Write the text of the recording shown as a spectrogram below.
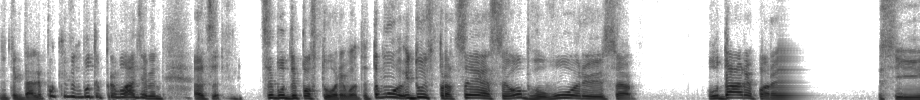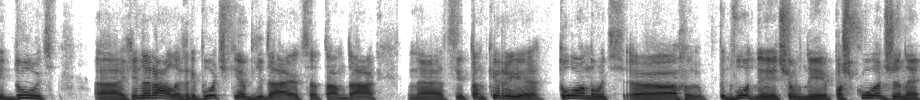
і так далі. Поки він буде при владі, він е, це, це буде повторювати. Тому йдуть процеси, обговорюються, удари по Росії йдуть. е, Генерали грибочки об'їдаються там, да е, ці танкери тонуть, е, підводні човни пошкоджені,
